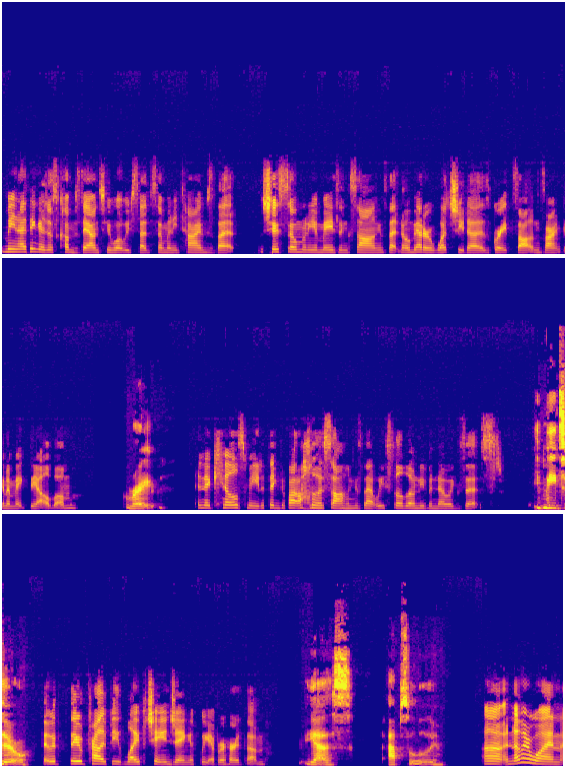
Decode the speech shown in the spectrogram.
I mean, I think it just comes down to what we've said so many times that she has so many amazing songs that no matter what she does, great songs aren't going to make the album. Right. And it kills me to think about all the songs that we still don't even know exist. Me too. They would they would probably be life changing if we ever heard them. Yes, absolutely. Uh, another one,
